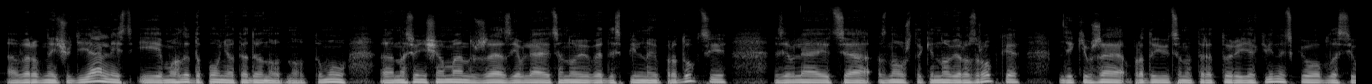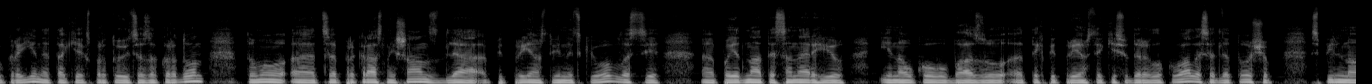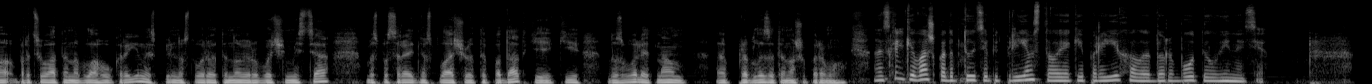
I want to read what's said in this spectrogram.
виробничу діяльність і могли доповнювати один одного. Тому на сьогоднішній момент вже з'являються нові види спільної продукції, з'являються знову ж таки нові розробки, які вже продаються на території як Вінницької області, України, так і експортуються за кордон. Тому е, це прекрасний шанс для підприємств Вінницької області е, поєднати синергію і наукову базу е, тих підприємств, які сюди релокувалися, для того, щоб спільно працювати на благо України, спільно створювати нові робочі місця, безпосередньо сплачувати податки, які дозволять нам приблизити нашу перемогу. А наскільки важко адаптуються підприємства, які переїхали до роботи у Вінниці?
